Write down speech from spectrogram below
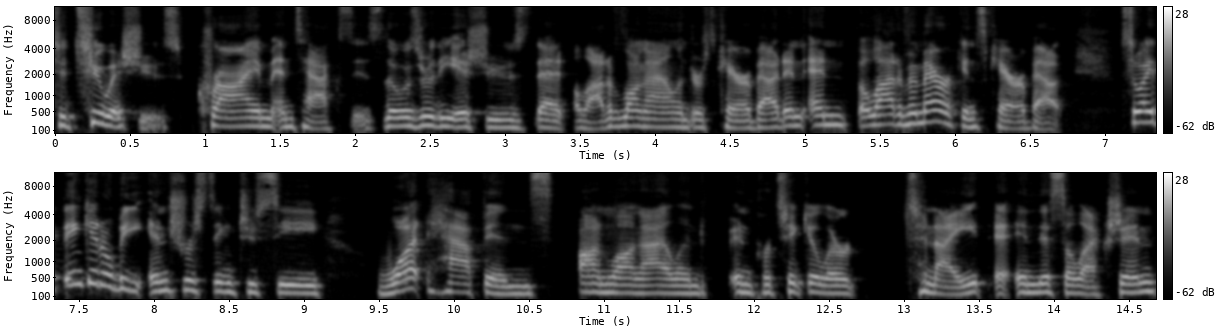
to two issues crime and taxes. Those are the issues that a lot of Long Islanders care about and, and a lot of Americans care about. So I think it'll be interesting to see what happens on Long Island in particular tonight in this election.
